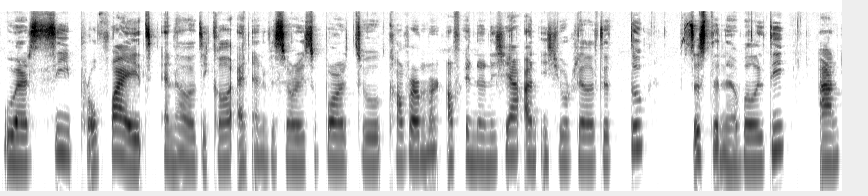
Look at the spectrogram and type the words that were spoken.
where she provides analytical and advisory support to government of Indonesia on issues related to sustainability, and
